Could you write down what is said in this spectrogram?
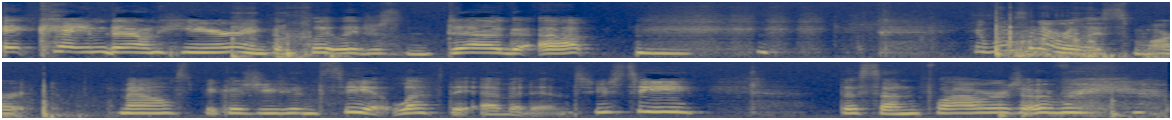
It came down here and completely just dug up. it wasn't a really smart mouse because you can see it left the evidence. You see the sunflowers over here?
